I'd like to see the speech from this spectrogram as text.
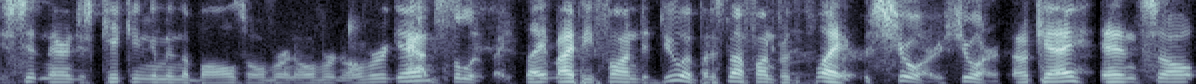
sitting there and just kicking them in the balls over and over and over again? Absolutely. Like it might be fun to do it, but it's not fun for the players. Sure, sure. Okay. And so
